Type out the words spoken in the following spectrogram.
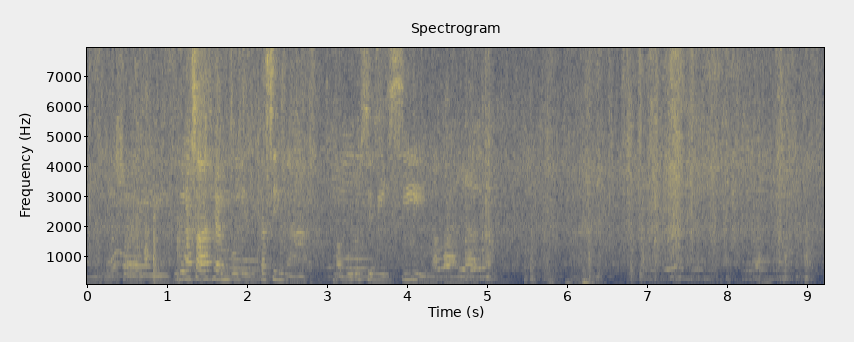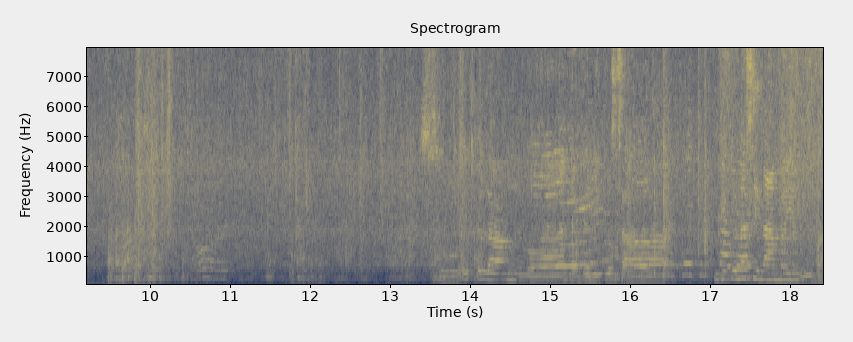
Hindi na siya, i- hindi na sa assembly kasi nga, magulo si Macy, makalat. Ito lang yung mga nabili ko sa... Hindi ko na sinama yung iba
